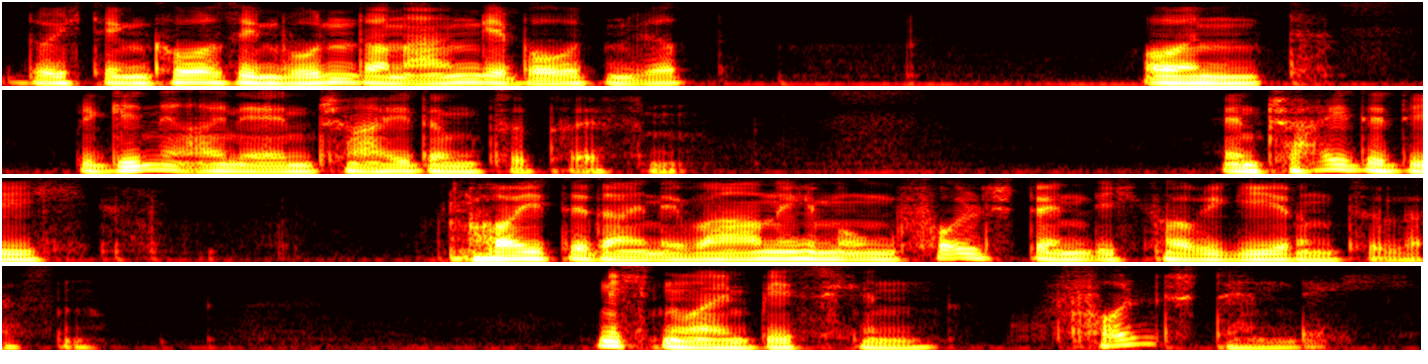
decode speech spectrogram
durch den Kurs im Wundern angeboten wird. Und beginne eine Entscheidung zu treffen. Entscheide dich, heute deine Wahrnehmung vollständig korrigieren zu lassen. Nicht nur ein bisschen, vollständig.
